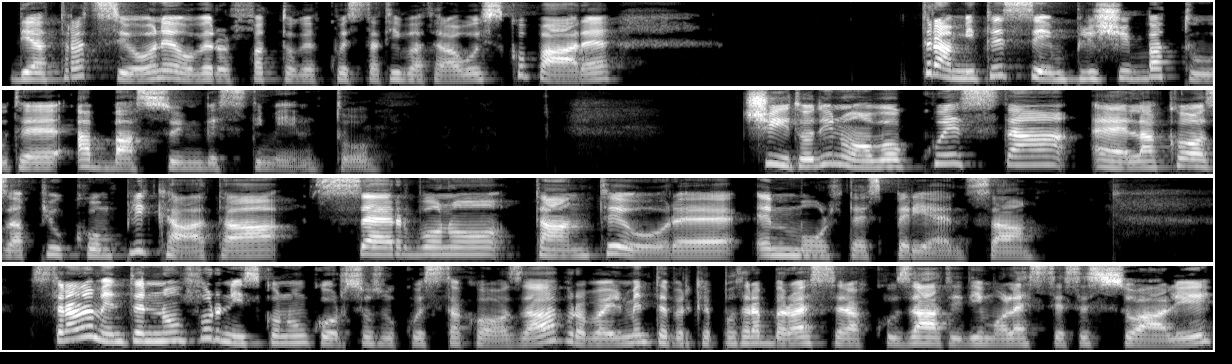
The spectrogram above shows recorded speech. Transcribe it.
di attrazione, ovvero il fatto che questa tipa te la vuoi scopare, tramite semplici battute a basso investimento. Cito di nuovo, questa è la cosa più complicata, servono tante ore e molta esperienza. Stranamente non forniscono un corso su questa cosa, probabilmente perché potrebbero essere accusati di molestie sessuali.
